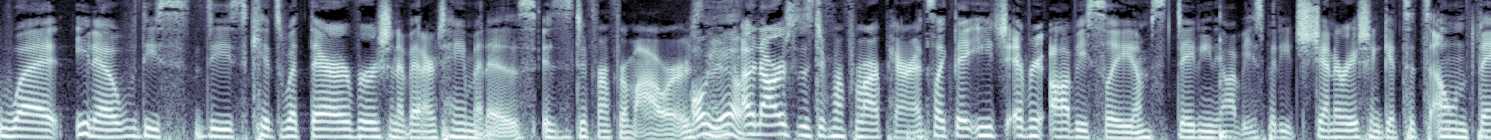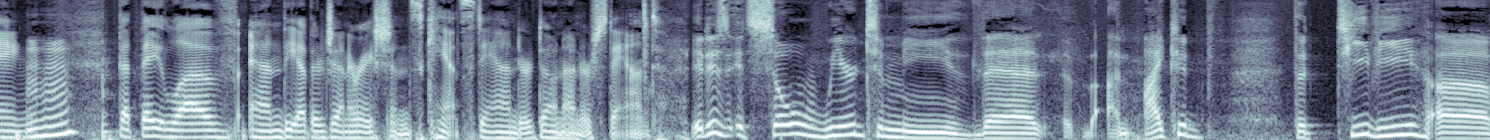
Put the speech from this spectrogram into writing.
what you know these these kids what their version of entertainment is is different from ours Oh, and, yeah. and ours is different from our parents like they each every obviously i'm stating the obvious but each generation gets its own thing Mm-hmm. that they love and the other generations can't stand or don't understand It is. It's so weird to me that I, I could. The TV uh,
